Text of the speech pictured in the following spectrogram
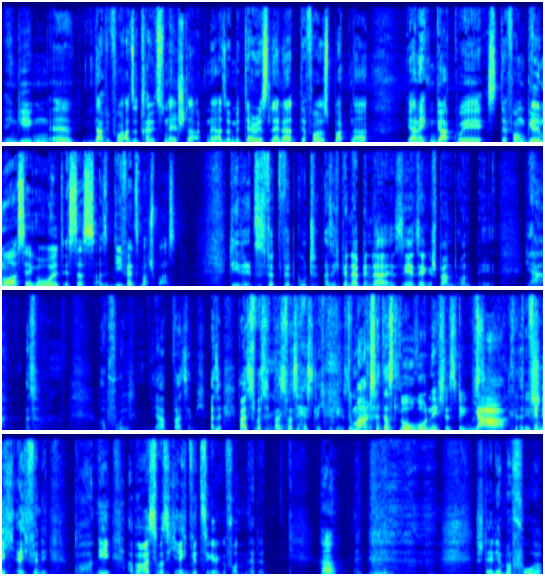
hingegen äh, nach wie vor, also traditionell stark. Ne? Also mit Darius Leonard, DeForest Buckner, Yannick Ngakwe, Stefan Gilmore hast du ja geholt, ist das, also Defense macht Spaß. Die, das wird, wird gut. Also ich bin da, bin da sehr, sehr gespannt und äh, ja, also, obwohl, ja, weiß ich nicht. Also, weißt du, was, weißt du, was hässlich gewesen Du magst halt das Logo nicht, deswegen bist ja, du kritisch. finde ich, ich finde, boah, nee. Aber weißt du, was ich echt witziger gefunden hätte? Ha? Stell dir mal vor,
